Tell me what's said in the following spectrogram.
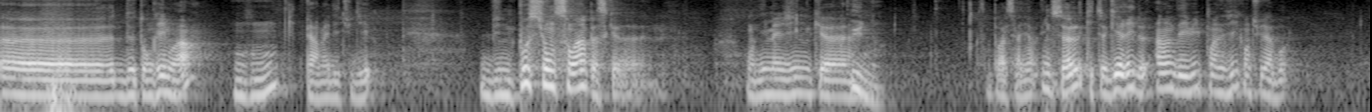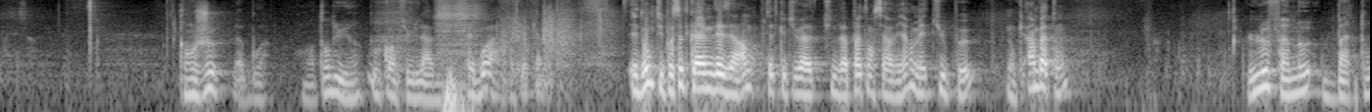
euh, de ton grimoire mhm. qui te permet d'étudier, d'une potion de soin parce que on imagine que Une. Ça pourrait servir une seule qui te guérit de 1 des 8 points de vie quand tu la bois Quand je la bois. On a entendu, hein. ou quand tu la fais boire à quelqu'un d'autre. Et donc tu possèdes quand même des armes. Peut-être que tu, vas, tu ne vas pas t'en servir, mais tu peux. Donc un bâton, Le fameux bâton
